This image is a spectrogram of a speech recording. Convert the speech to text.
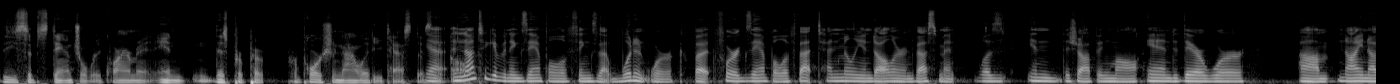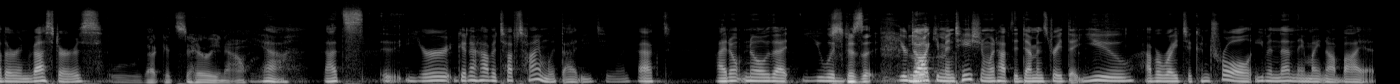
the substantial requirement in this propor- proportionality test. As yeah, and it. not to give an example of things that wouldn't work, but for example, if that ten million dollar investment was in the shopping mall and there were um, nine other investors, Ooh, that gets hairy now. yeah, that's uh, you're gonna have a tough time with that E two. In fact, I don't know that you would. Because Your documentation would have to demonstrate that you have a right to control. Even then, they might not buy it.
